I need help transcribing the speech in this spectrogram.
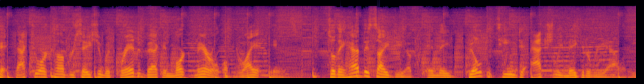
Okay, back to our conversation with Brandon Beck and Marc Merrill of Riot Games. So they had this idea and they built a team to actually make it a reality.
